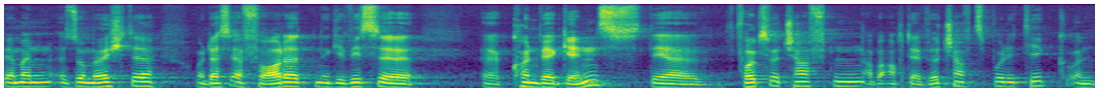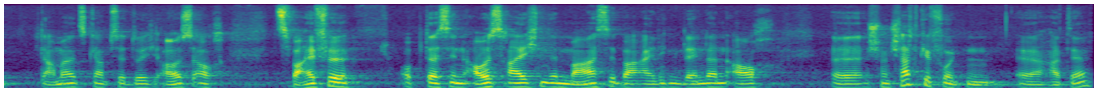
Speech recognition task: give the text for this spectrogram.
wenn man so möchte. Und das erfordert eine gewisse äh, Konvergenz der Volkswirtschaften, aber auch der Wirtschaftspolitik. Und damals gab es ja durchaus auch Zweifel, ob das in ausreichendem Maße bei einigen Ländern auch äh, schon stattgefunden äh, hatte.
